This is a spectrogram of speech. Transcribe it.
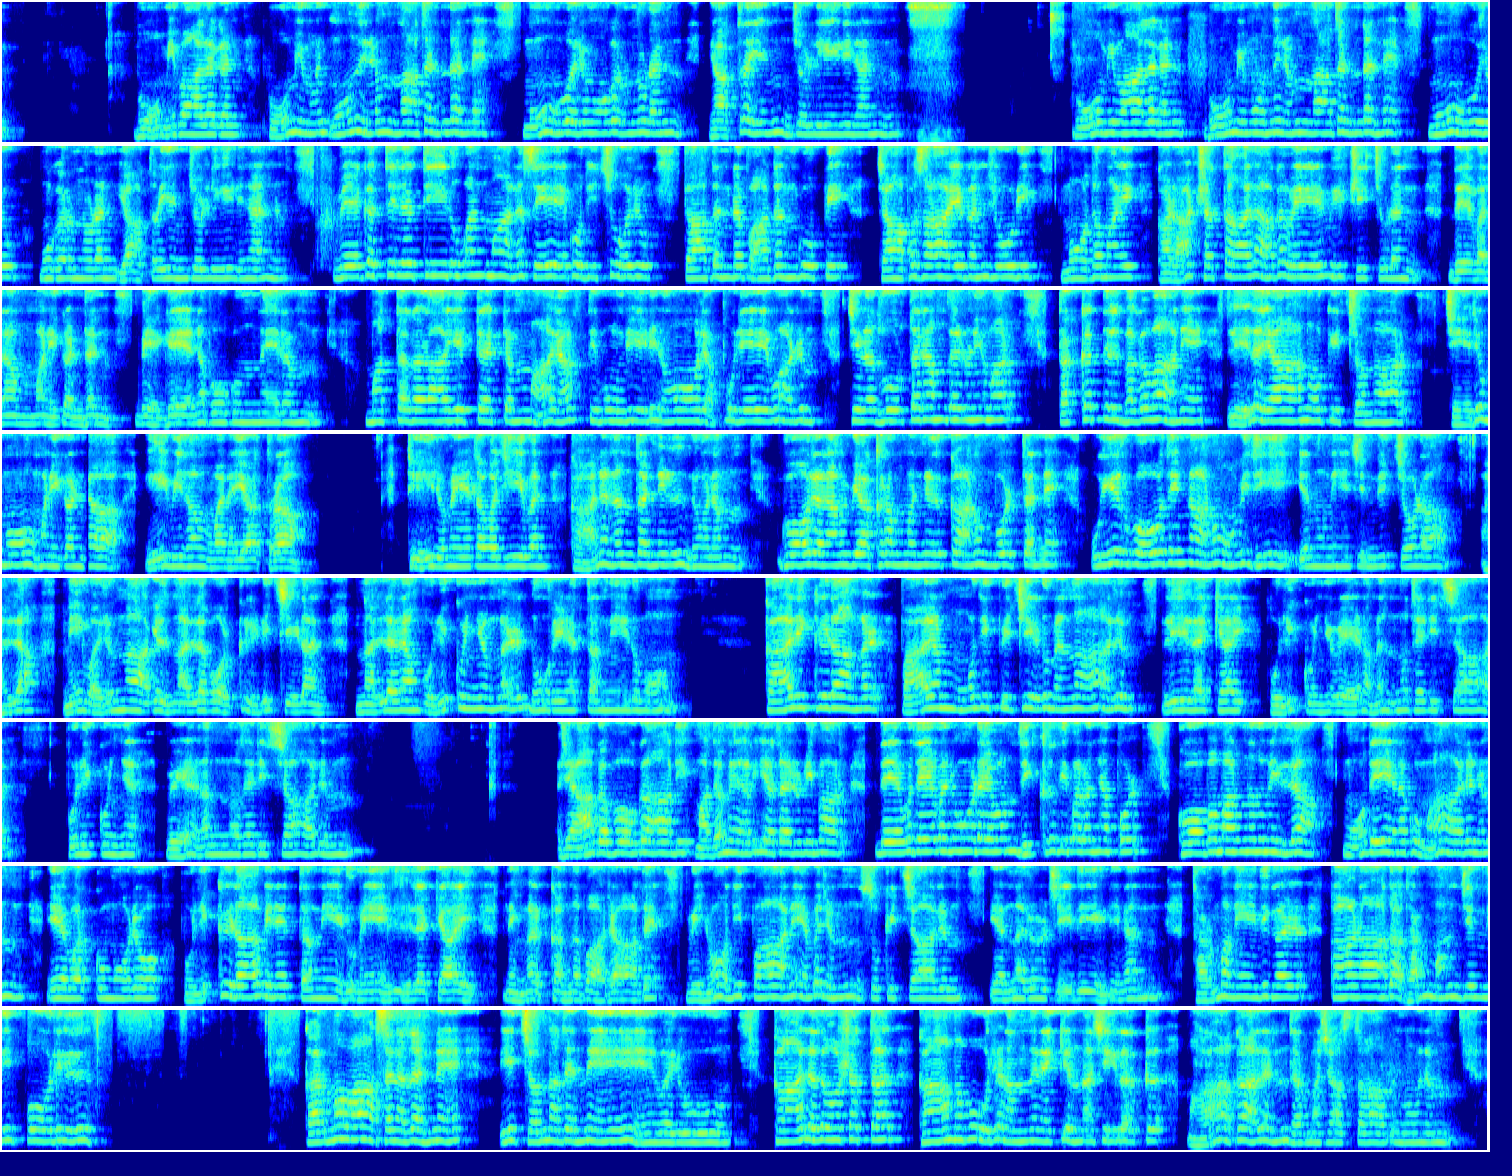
ഭൂമിപാലകൻ ഭൂമി മൂന്നിനും നാഥൻ തന്നെ മൂവരും ഉകർന്നുടൻ യാത്രയും ചൊല്ലിയിടിനൻ. ഭൂമിപാലകൻ ഭൂമി മൂന്നിനും നാഥൻ തന്നെ മൂരു മുകർന്നുടൻ യാത്രയും ചൊല്ലിയിടിനാൻ വേഗത്തിലെത്തിയിടുവാൻ മനസ്സേ കൊതിച്ചോരു താതന്റെ പാദം കൂപ്പി ചാപസായകൻ ചൂടി മോദമായി കടാക്ഷത്താലാകവേ വീക്ഷിച്ചുടൻ ദേവനം മണികണ്ഠൻ വേഗേന പോകും നേരം. മത്തകളായിട്ടേറ്റം ആരാർത്തി പൂണ്ടിയിടിനോരപ്പുരേ വാഴും ചില ധൂർത്തരം തരുണിമാർ തക്കത്തിൽ ഭഗവാനെ ലീലയാ നോക്കിച്ചൊന്നാർ ചേരുമോ മണികണ്ട ഈ വിധം വനയാത്ര. തീരുമേ തവ ജീവൻ കാനനം തന്നിൽ നൂനം ഘോരനം വ്യാഘ്രം മുന്നിൽ കാണുമ്പോൾ തന്നെ ഉയിർ പോതിന്നാണോ വിധി എന്നു നീ ചിന്തിച്ചോടാം. അല്ല നീ വരുന്നാകിൽ നല്ല പോൽ ക്രീഡിച്ചിടാൻ. നല്ലരാം പുലിക്കുഞ്ഞുങ്ങൾ നൂറിനെ തന്നിടുമോ? കാലിക്കിടാങ്ങൾ പാരം മോദിപ്പിച്ചിടുമെന്നാലും ലീലയ്ക്കായി പുലിക്കുഞ്ഞു വേണമെന്നു ധരിച്ചാൽ പുലിക്കുഞ്ഞ് വേണമെന്നു ധരിച്ചാലും രാഗഭോഗാദി മതമേറിയ തരുണിമാർ ദേവദേവനോടേവം ധിക്കൃതി പറഞ്ഞപ്പോൾ കോപമർന്നതുമില്ല മോദേന കുമാരനും ഏവർക്കും ഓരോ പുലിക്കിടാവിനെ തന്നിടുമേലക്കായി നിങ്ങൾക്കന്ന് പാരാതെ വിനോദിപ്പാനേവരും സുഖിച്ചാലും എന്നരുൾ ചെയ്തിടിനൻ ധർമ്മനീതികൾ കാണാതെ ധർമ്മം ചിന്തിപ്പോരിൽ. കർമ്മവാസന തന്നെ ഈ ചൊന്നതെന്നേ വരൂ. കാലദോഷത്താൽ കാമപൂരണം നനയ്ക്കുന്ന ശീലർക്ക് മഹാകാലൻ ധർമ്മശാസ്ത്രാനൂനം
